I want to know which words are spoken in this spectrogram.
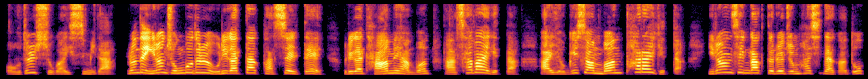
얻을 수가 있습니다. 그런데 이런 정보들을 우리가 딱 봤을 때 우리가 다음에 한번 아 사봐야겠다. 아 여기서 한번 팔아야겠다. 이런 생각들을 좀 하시다가도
